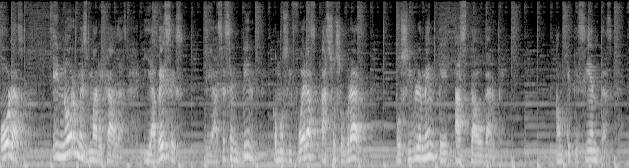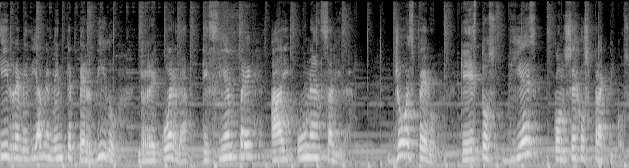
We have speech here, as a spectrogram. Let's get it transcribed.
olas, enormes marejadas y a veces te hace sentir como si fueras a zozobrar, posiblemente hasta ahogarte. Aunque te sientas irremediablemente perdido, recuerda que siempre hay una salida. Yo espero que estos 10 consejos prácticos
